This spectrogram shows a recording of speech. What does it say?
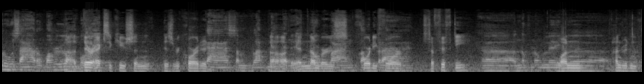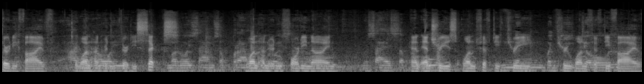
Uh, their execution is recorded uh, in numbers 44 to 50, 135 to 136, 149, and entries 153 through 155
